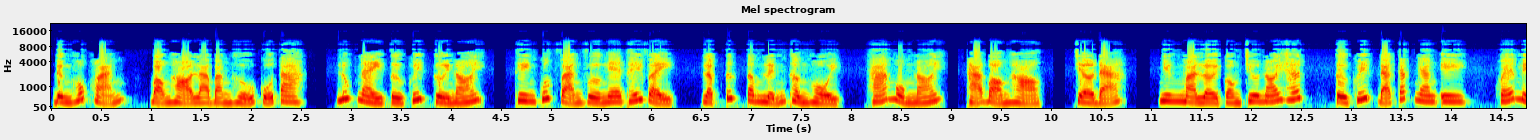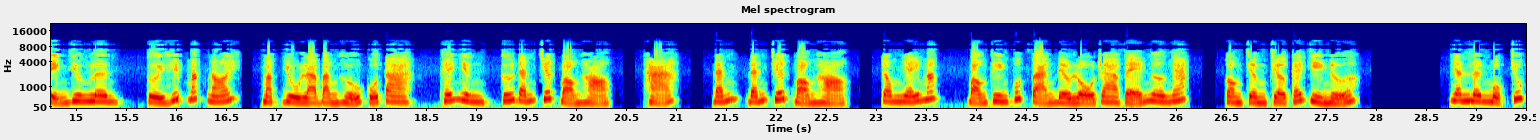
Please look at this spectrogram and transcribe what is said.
đừng hốt hoảng, bọn họ là bằng hữu của ta. Lúc này từ khuyết cười nói, thiên quốc vạn vừa nghe thấy vậy, lập tức tâm lĩnh thần hội, há mồm nói, thả bọn họ, chờ đã, nhưng mà lời còn chưa nói hết, từ khuyết đã cắt ngang y, khóe miệng dương lên, cười hiếp mắt nói, mặc dù là bằng hữu của ta, thế nhưng, cứ đánh chết bọn họ, hả, đánh, đánh chết bọn họ, trong nháy mắt, bọn thiên quốc vạn đều lộ ra vẻ ngơ ngác, còn chần chờ cái gì nữa. Nhanh lên một chút,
